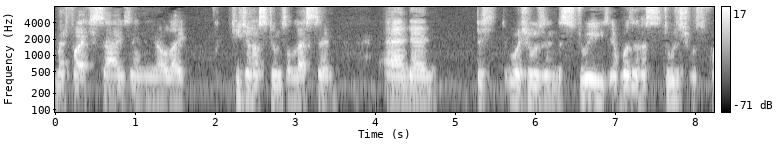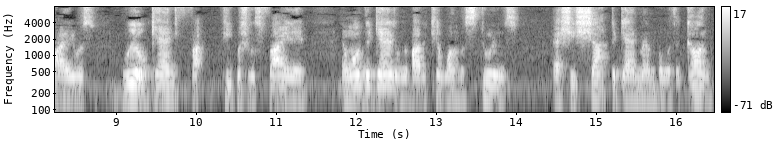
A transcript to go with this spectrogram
meant for exercising. You know, like teaching her students a lesson, and then this when she was in the streets, it wasn't her students she was fighting. It was real gang people she was fighting, and one of the gangs was about to kill one of her students, as she shot the gang member with a gun,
